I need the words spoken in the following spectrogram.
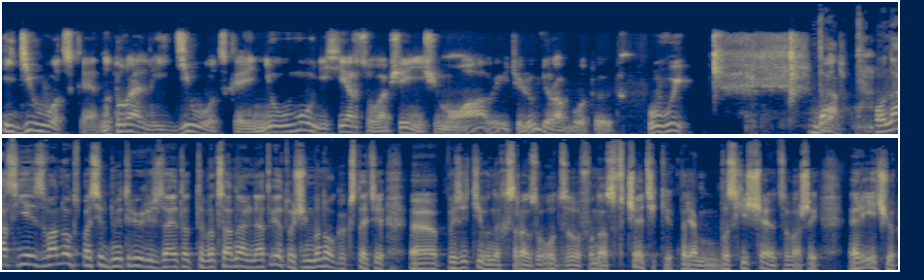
Идиотская, натурально идиотская. Ни уму, ни сердцу, вообще ничему. А, видите, люди работают. Увы. Да, вот. у нас есть звонок. Спасибо, Дмитрий Юрьевич, за этот эмоциональный ответ. Очень много, кстати, э, позитивных сразу отзывов у нас в чатике. Прям восхищаются вашей речью.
